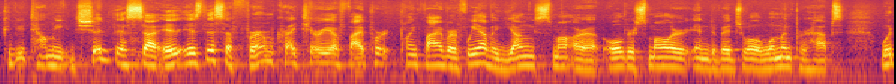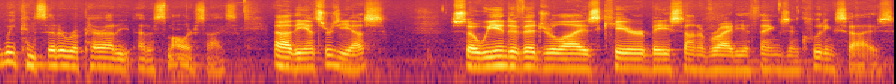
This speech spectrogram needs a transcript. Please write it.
Could you tell me, should this, uh, is, is, this a firm criteria of 5.5, or if we have a young, small, or an older, smaller individual, a woman perhaps, would we consider repair at a, at a smaller size? Uh, the answer is yes. So we individualize care based on a variety of things, including size.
